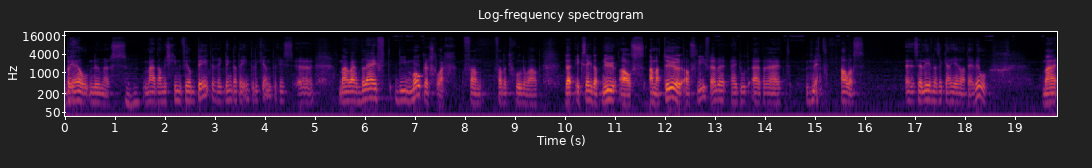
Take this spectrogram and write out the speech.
Brel-nummers. Mhm. Maar dan misschien veel beter. Ik denk dat hij intelligenter is. Uh, maar waar blijft die mokerslag van, van het Groenewoud? Dat, ik zeg dat nu als amateur, als liefhebber. Hij doet uiteraard met alles. Uh, zijn leven en zijn carrière wat hij wil. Maar,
